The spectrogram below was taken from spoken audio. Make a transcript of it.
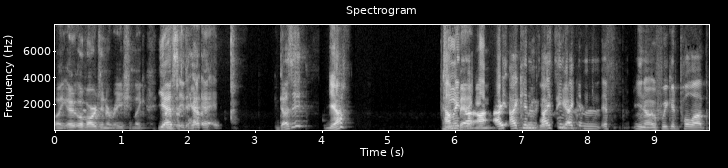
like of our generation? Like, yes, us it together. uh, does it. Yeah. How many? I, Teabagging I, I can. I think I can. If you know, if we could pull up,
